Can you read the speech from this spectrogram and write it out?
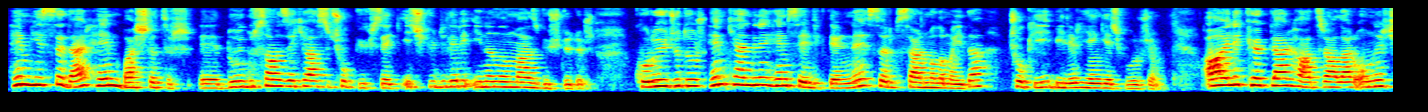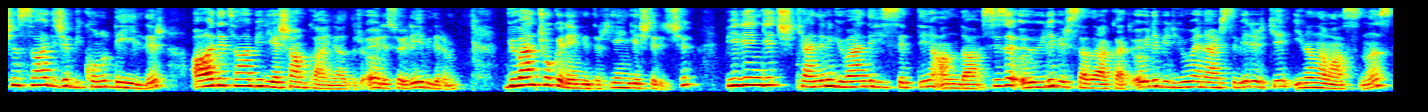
hem hisseder hem başlatır. E, duygusal zekası çok yüksek, içgüdüleri inanılmaz güçlüdür. Koruyucudur. Hem kendini hem sevdiklerine sarıp sarmalamayı da çok iyi bilir Yengeç Burcu. Aile kökler, hatıralar onlar için sadece bir konu değildir. Adeta bir yaşam kaynağıdır. Öyle söyleyebilirim. Güven çok önemlidir yengeçler için. Bir yengeç kendini güvende hissettiği anda size öyle bir sadakat, öyle bir yuva enerjisi verir ki inanamazsınız.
